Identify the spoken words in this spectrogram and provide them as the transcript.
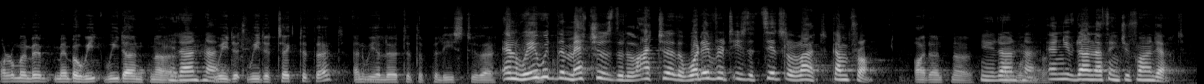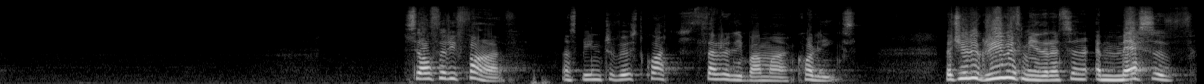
Honourable Member, we, we don't know. You don't know. We, de- we detected that and we alerted the police to that. And where would the matches, the lighter, the whatever it is that sets the light come from? I don't know. You don't know. And you've done nothing to find out. Cell 35 has been traversed quite thoroughly by my colleagues. But you'll agree with me that it's a, a massive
